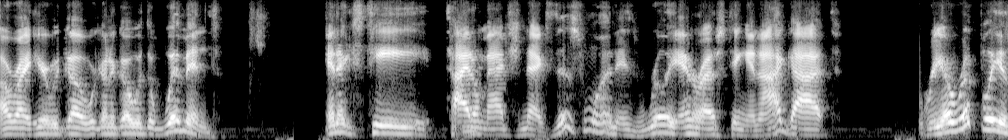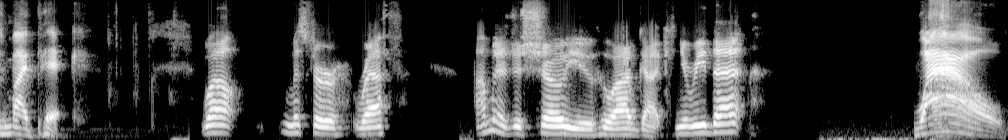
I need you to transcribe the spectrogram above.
All right, here we go. We're going to go with the women's NXT title match next. This one is really interesting, and I got Rhea Ripley as my pick. Well, Mr. Ref, I'm going to just show you who I've got. Can you read that? Wow.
